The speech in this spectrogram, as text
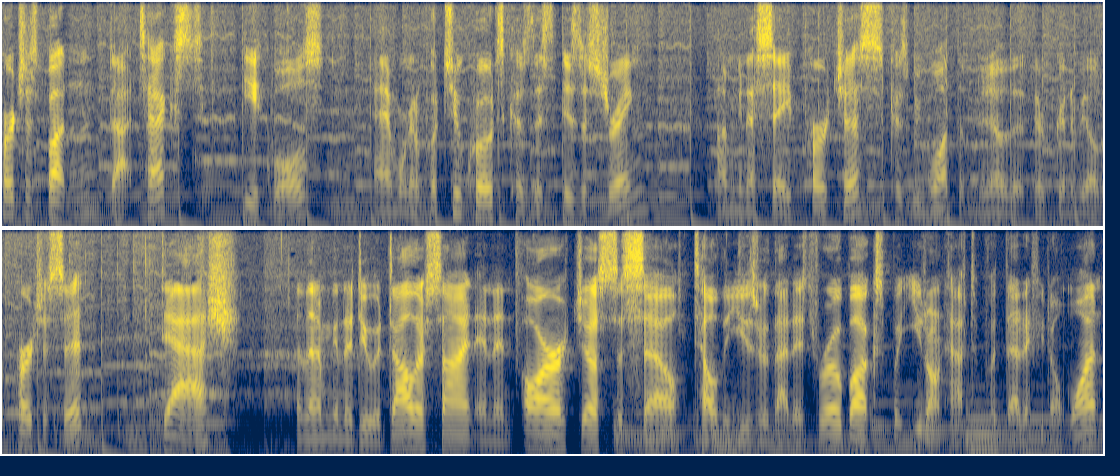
purchase button dot text equals, and we're going to put two quotes because this is a string. I'm going to say purchase because we want them to know that they're going to be able to purchase it dash, and then I'm going to do a dollar sign and an R just to sell, tell the user that it's Robux, but you don't have to put that if you don't want.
